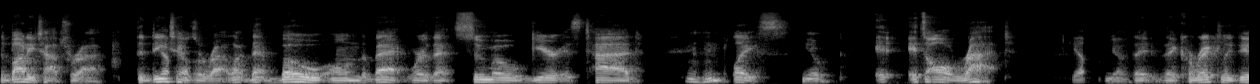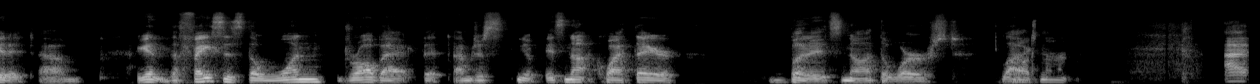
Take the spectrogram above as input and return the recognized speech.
The body type's right, the details are right, like that bow on the back where that sumo gear is tied Mhm. in place. You know, it, it's all right. Yep. You know, they they correctly did it. Um, again, the face is the one drawback that I'm just you know it's not quite there, but it's not the worst. No, Like it's not. I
